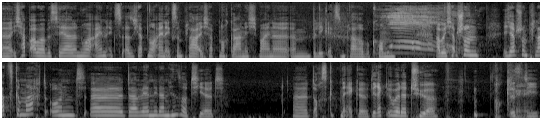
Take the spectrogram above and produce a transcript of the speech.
Äh, ich habe aber bisher nur ein, Ex also ich habe nur ein Exemplar. Ich habe noch gar nicht meine ähm, Belegexemplare bekommen. Wow. Aber ich habe schon, ich habe schon Platz gemacht und äh, da werden die dann hinsortiert. Äh, doch, es gibt eine Ecke direkt über der Tür. Okay. ist die,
